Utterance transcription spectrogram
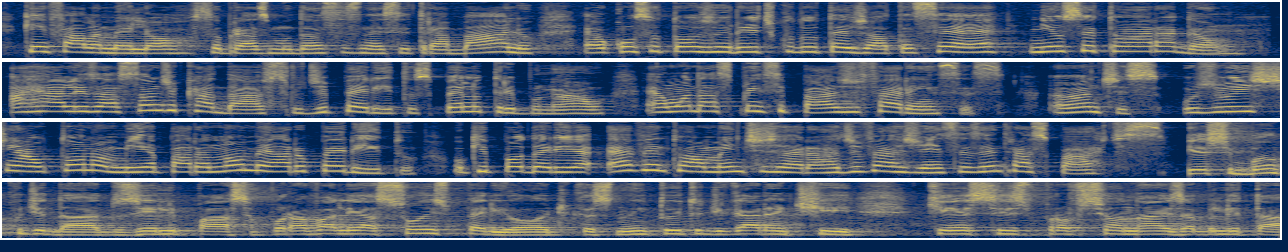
Quem fala melhor sobre as mudanças nesse trabalho é o consultor jurídico do TJCE, Nilciton Aragão. A realização de cadastro de peritos pelo tribunal é uma das principais diferenças. Antes, o juiz tinha autonomia para nomear o perito, o que poderia eventualmente gerar divergências entre as partes. Esse banco de dados ele passa por avaliações periódicas no intuito de garantir que esses profissionais habilitados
